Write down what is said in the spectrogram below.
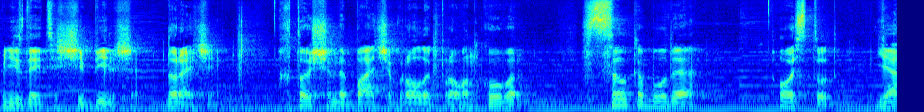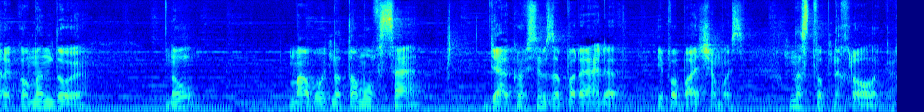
мені здається, ще більше. До речі, хто ще не бачив ролик про Ванкувер, ссылка буде ось тут. Я рекомендую. Ну, мабуть, на тому все. Дякую всім за перегляд і побачимось в наступних роликах.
